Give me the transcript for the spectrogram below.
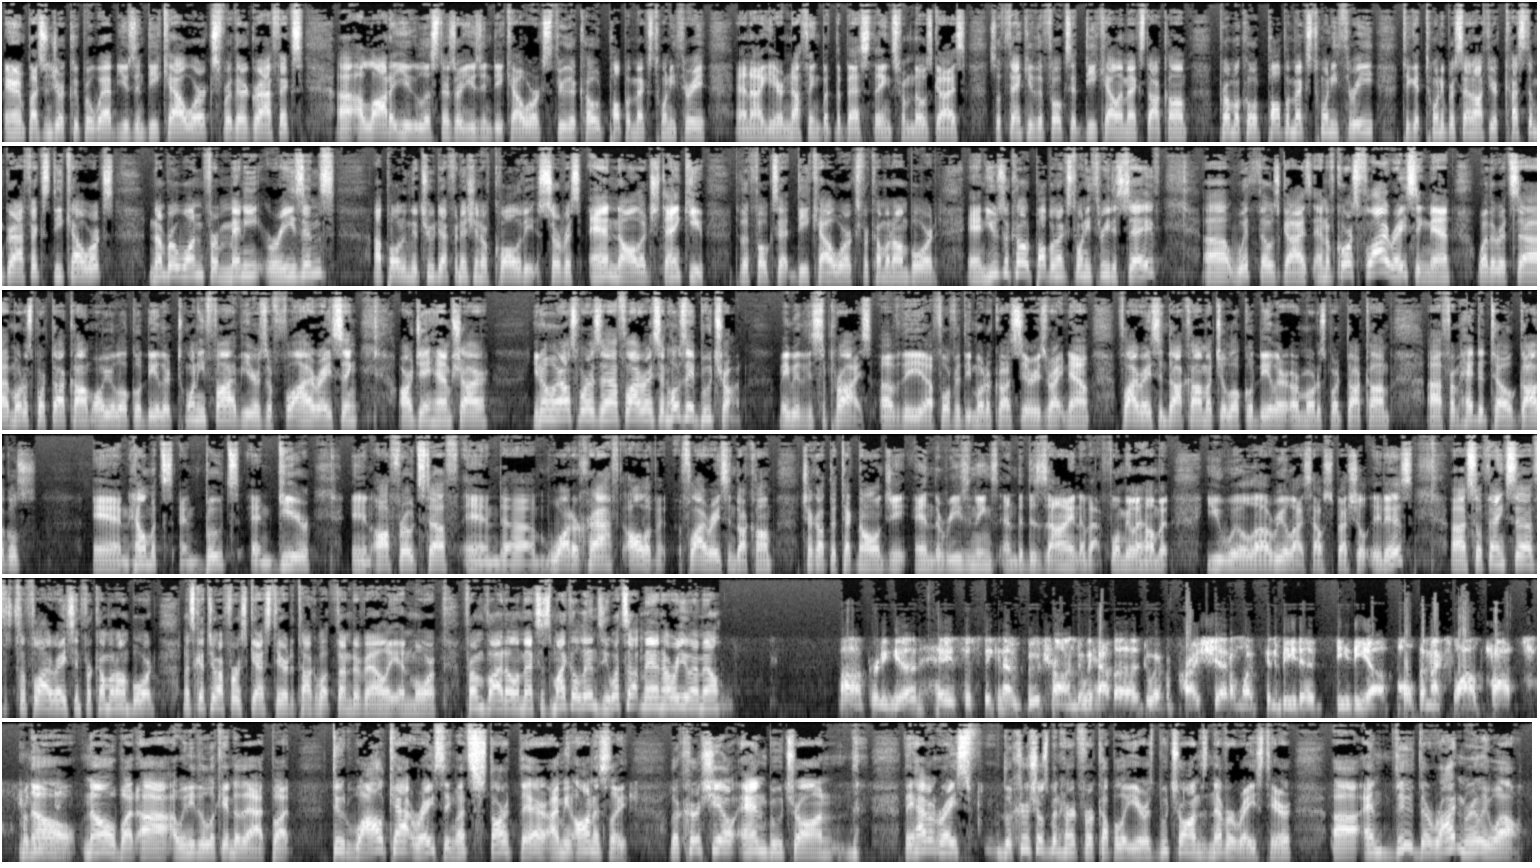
Aaron Plessinger, Cooper Webb using DecalWorks for their graphics. Uh, a lot of you listeners are using DecalWorks through the code PulpMX23, and I hear nothing but the best things from those guys. So thank you to the folks at DecalMX.com. Promo code PulpMX23 to get 20% off your custom graphics. DecalWorks, number one for many reasons upholding the true definition of quality, service, and knowledge. Thank you to the folks at Decal Works for coming on board. And use the code PulpMX23 to save uh, with those guys. And of course, Fly Racing, man. Whether it's uh, motosport.com or your local dealer, 25 years of Fly Racing. RJ Hampshire. You know who else wears uh, Fly Racing? Jose Butron maybe the surprise of the uh, 450 motocross series right now. Flyracing.com at your local dealer or motosport.com uh, from head to toe, goggles and helmets and boots and gear and off-road stuff and um, watercraft, all of it. Flyracing.com. Check out the technology and the reasonings and the design of that Formula helmet. You will uh, realize how special it is. Uh, so thanks uh, to Fly Racing for coming on board. Let's get to our first guest here to talk about Thunder Valley and more from Vital MX. It's Michael Lindsay. What's up, man? How are you, ML? Oh, pretty good. Hey, so speaking of Butron, do we have a do we have a price yet on what's going to be to be the uh, Pulp MX Wildcats? For No, weekend? no, but uh, we need to look into that. But dude, Wildcat Racing, let's start there. I mean, honestly, Locurcio and Butron, they haven't raced. Locurcio's been hurt for a couple of years. Butron's never raced here, uh, and dude, they're riding really well.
